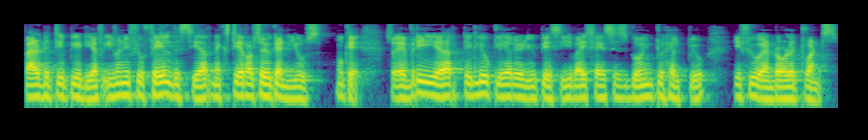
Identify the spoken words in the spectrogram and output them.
validity pdf even if you fail this year next year also you can use. Okay. So every year till you clear your upsc YCS is going to help you if you enroll it once.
